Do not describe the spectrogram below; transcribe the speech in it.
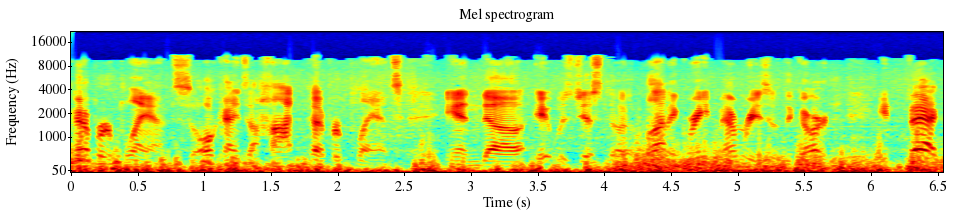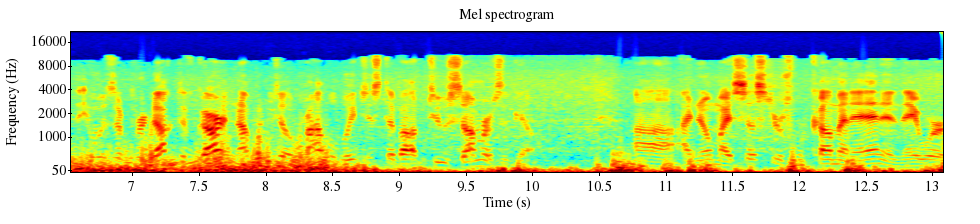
pepper plants, all kinds of hot pepper plants, and uh, it was just a lot of great memories of the garden. In fact, it was a productive garden up until probably just about two summers ago. Uh, I know my sisters were coming in and they were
